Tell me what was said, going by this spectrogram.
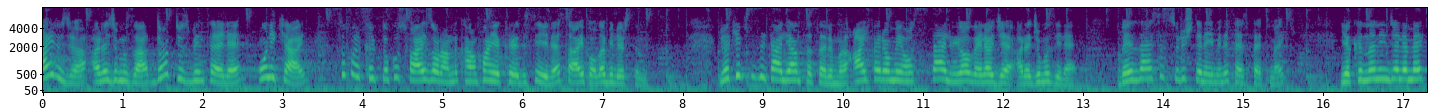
Ayrıca aracımıza 400 bin TL 12 ay 0.49 faiz oranlı kampanya kredisi ile sahip olabilirsiniz. Rakipsiz İtalyan tasarımı Alfa Romeo Stelvio Veloce aracımız ile benzersiz sürüş deneyimini test etmek, yakından incelemek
